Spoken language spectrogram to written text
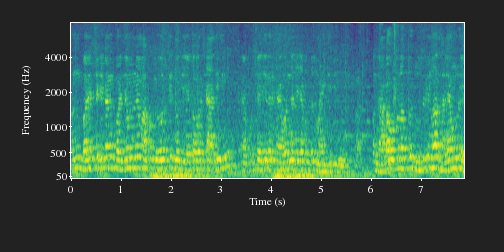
पण बऱ्याचशा ठिकाणी पर्जन्य मापक व्यवस्थित नव्हते. एका वर्षा आधी मी अं, कृषी अधिकारी साहेबांना त्याच्याबद्दल माहिती दिली होती. पण जागा उपलब्ध दुसरी न झाल्यामुळे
